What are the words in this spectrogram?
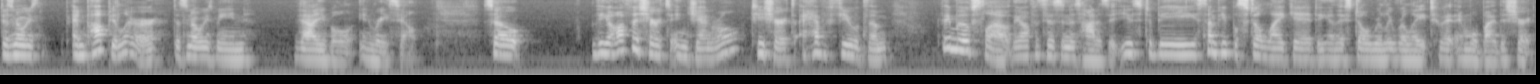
doesn't always, and popular doesn't always mean valuable in resale. So the office shirts in general, t-shirts, I have a few of them. They move slow. The office isn't as hot as it used to be. Some people still like it. You know, they still really relate to it and will buy the shirt.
